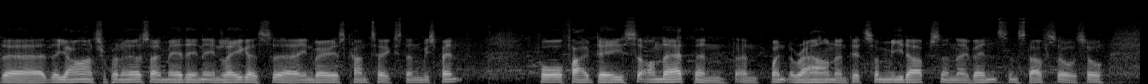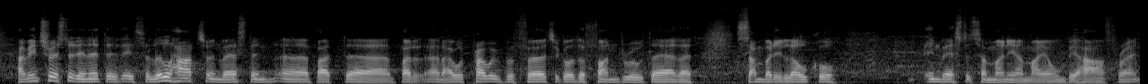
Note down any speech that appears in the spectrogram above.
the the young entrepreneurs I met in in Lagos uh, in various contexts, and we spent four or five days on that and, and went around and did some meetups and events and stuff. So so I'm interested in it. it it's a little hard to invest in, uh, but uh, but and I would probably prefer to go the fund route there that somebody local invested some money on my own behalf, right?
